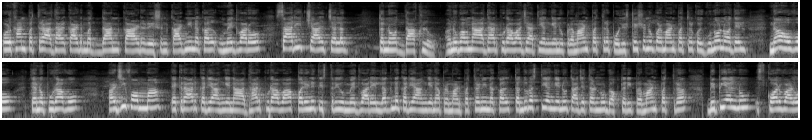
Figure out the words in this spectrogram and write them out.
ઓળખાણપત્ર, આધાર કાર્ડ, મતદાન કાર્ડ, રેશન કાર્ડની નકલ, ઉમેદવારો, સારી ચાલ ચલકનો દાખલો. અનુભવના આધાર પુરાવા જાતિ અંગેનું પ્રમાણપત્ર, પોલીસ સ્ટેશનનું પ્રમાણપત્ર, કોઈ ગુનો નોંધેલ ન હોવો, તેનો પુરાવો અરજી ફોર્મમાં એકરાર કર્યા અંગેના આધાર પુરાવા, પરિણિત સ્ત્રી ઉમેદવારે લગ્ન કર્યા અંગેના પ્રમાણપત્રની નકલ, તંદુરસ્તી અંગેનું તાજેતરનું ડોક્ટરી પ્રમાણપત્ર, બીપીએલનું સ્કોરવાળો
